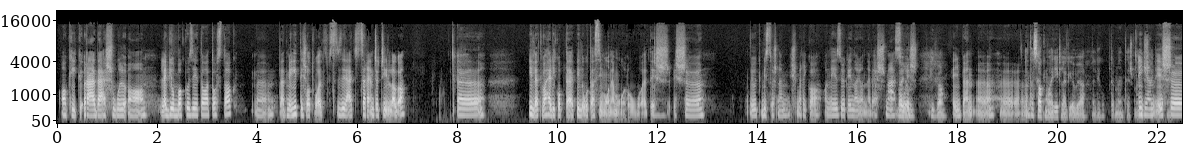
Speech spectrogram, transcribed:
akik ráadásul a legjobbak közé tartoztak, tehát még itt is ott volt Szilágy szerencse csillaga, illetve a helikopterpilóta Simone Moro volt, és, és őt biztos nem ismerik a, a nézők, egy nagyon neves mászó, Nagyon, és Így van. egyben... Ö, ö, Hát a szakma egyik legjobbja helikoptermentésben. is igen, egyébként. és ö,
